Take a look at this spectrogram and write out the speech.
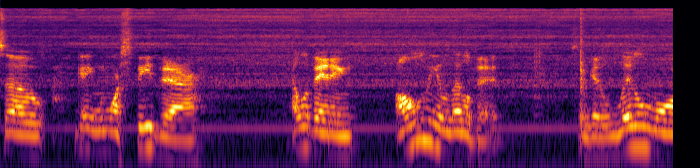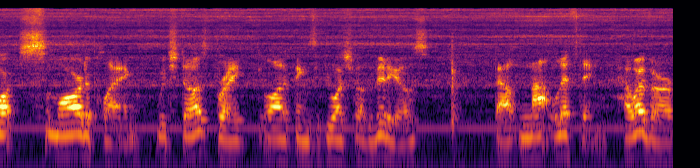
So getting more speed there, elevating only a little bit, so get a little more smarter playing, which does break a lot of things if you watch other videos about not lifting. However,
